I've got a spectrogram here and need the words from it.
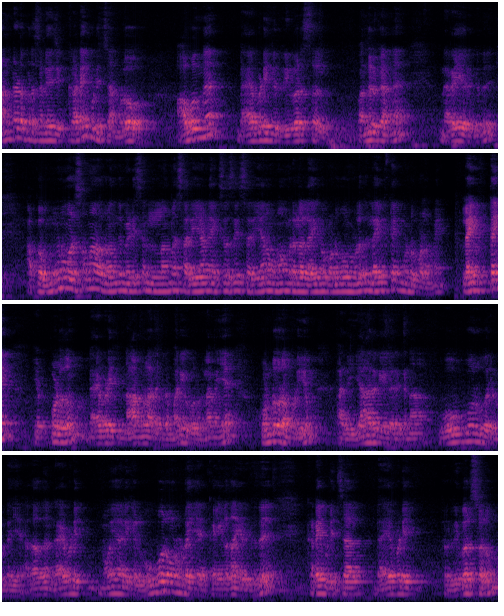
ஹண்ட்ரட் பர்சன்டேஜ் கடைபிடிச்சாங்களோ அவங்க டயபெட்டிக் ரிவர்சல் வந்திருக்காங்க. நிறைய இருக்குது. அப்போ மூணு வருஷமாக அவர் வந்து மெடிசன் இல்லாமல் சரியான எக்ஸசைஸ் சரியான உணவு முறையில் லைஃப்பை கொண்டு போகும்பொழுது லைஃப் டைம் கொண்டு போகலாமே லைஃப் டைம் எப்பொழுதும் டயபெட்டிக் நார்மலாக இருக்கிற மாதிரி ஒரு நிலைமையை கொண்டு வர முடியும். அது யார் கையில் இருக்குன்னா ஒவ்வொருவருடைய அதாவது டயபெட்டிக் நோயாளிகள் ஒவ்வொருவருடைய கையில் தான் இருக்குது. கடைபிடித்தால் டயபெட்டிக் ரிவர்சலும்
